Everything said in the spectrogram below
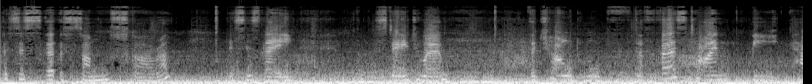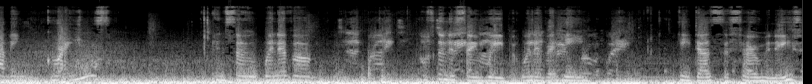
this is a samskara this is a stage where the child will the first time be having grains. And so whenever right going to say we but whenever he he does the ceremonies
